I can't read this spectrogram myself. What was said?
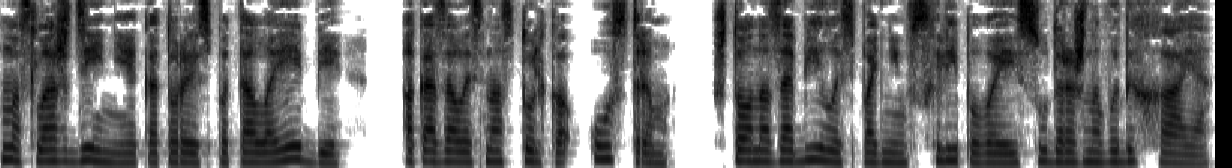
Наслаждение, которое испытала Эбби, оказалось настолько острым, что она забилась под ним, всхлипывая и судорожно выдыхая.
